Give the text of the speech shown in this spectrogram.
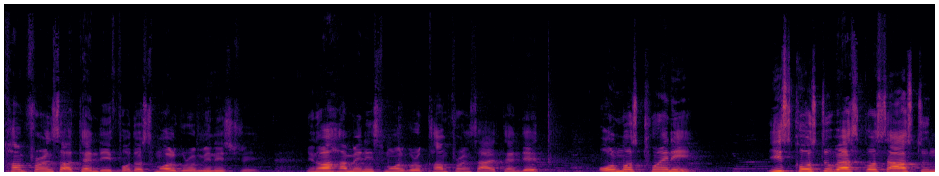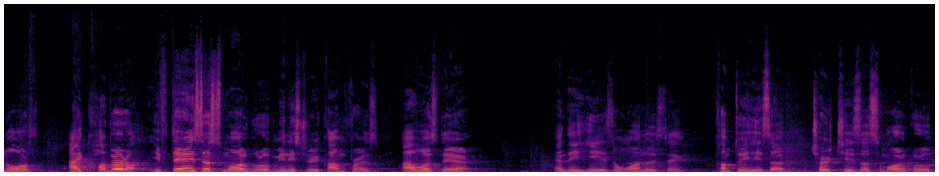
conference attendee for the small group ministry. You know how many small group conference I attended? Almost 20. East Coast to West Coast, South to North. I covered, if there is a small group ministry conference, I was there. And he is the one who's saying, come to his uh, church's a small group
